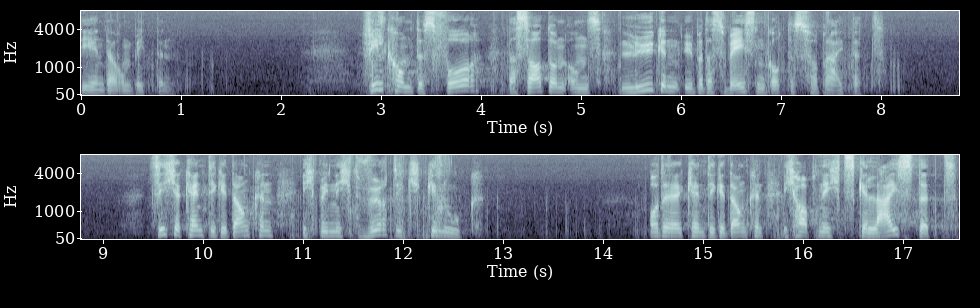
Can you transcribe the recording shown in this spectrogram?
die ihn darum bitten? Viel kommt es vor, dass Satan uns Lügen über das Wesen Gottes verbreitet. Sicher kennt die Gedanken, ich bin nicht würdig genug. Oder er kennt die Gedanken, ich habe nichts geleistet,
